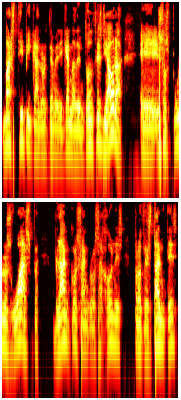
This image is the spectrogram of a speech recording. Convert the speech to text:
más típica norteamericana de entonces y ahora eh, esos puros wasp blancos, anglosajones, protestantes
